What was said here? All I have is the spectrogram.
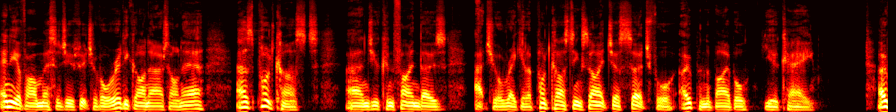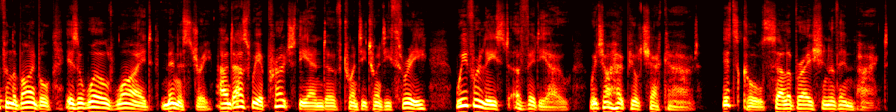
any of our messages which have already gone out on air as podcasts, and you can find those at your regular podcasting site. Just search for Open the Bible UK. Open the Bible is a worldwide ministry, and as we approach the end of 2023, we've released a video which I hope you'll check out. It's called Celebration of Impact,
